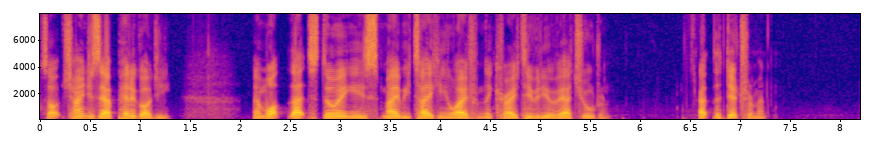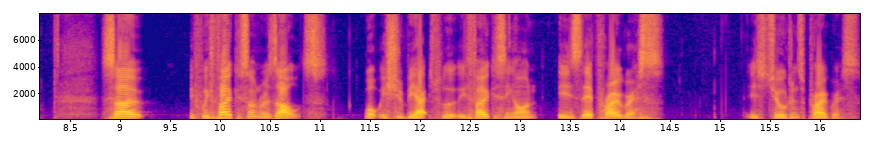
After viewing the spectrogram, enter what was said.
So it changes our pedagogy. And what that's doing is maybe taking away from the creativity of our children at the detriment. So if we focus on results, what we should be absolutely focusing on is their progress, is children's progress.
